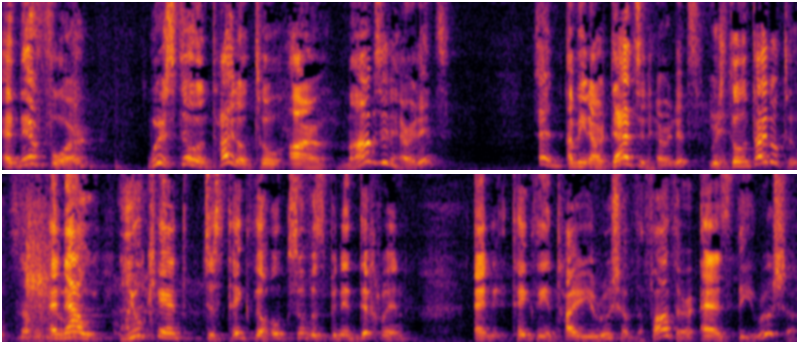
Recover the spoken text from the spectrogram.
And therefore, we're still entitled to our mom's inheritance. And I mean, our dad's inheritance, we're still entitled to. And now with you can't just take the whole ksuvas b'nin dichrin and take the entire Yerusha of the father as the Yerusha.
